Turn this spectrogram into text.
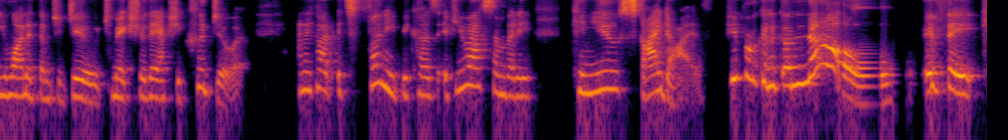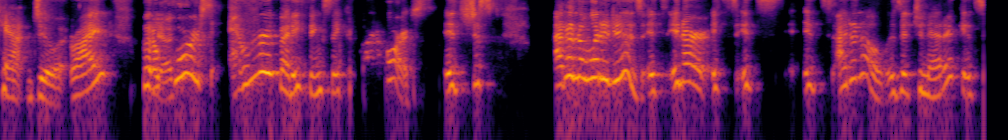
you wanted them to do to make sure they actually could do it. And I thought it's funny because if you ask somebody, can you skydive? people are going to go no if they can't do it right but yes. a horse everybody thinks they can ride a horse it's just i don't know what it is. It's in our it's it's it's i don't know. Is it genetic? It's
